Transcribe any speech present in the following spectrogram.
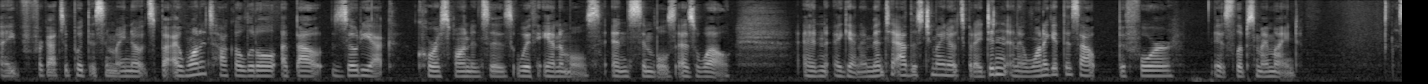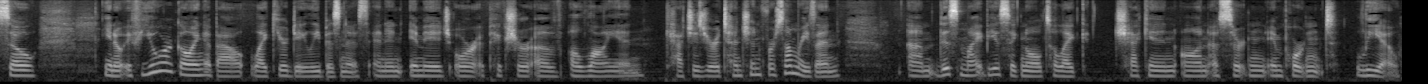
I forgot to put this in my notes, but I want to talk a little about zodiac correspondences with animals and symbols as well. And again, I meant to add this to my notes, but I didn't, and I want to get this out before it slips my mind. So, you know, if you are going about like your daily business and an image or a picture of a lion catches your attention for some reason, um, this might be a signal to like check in on a certain important Leo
